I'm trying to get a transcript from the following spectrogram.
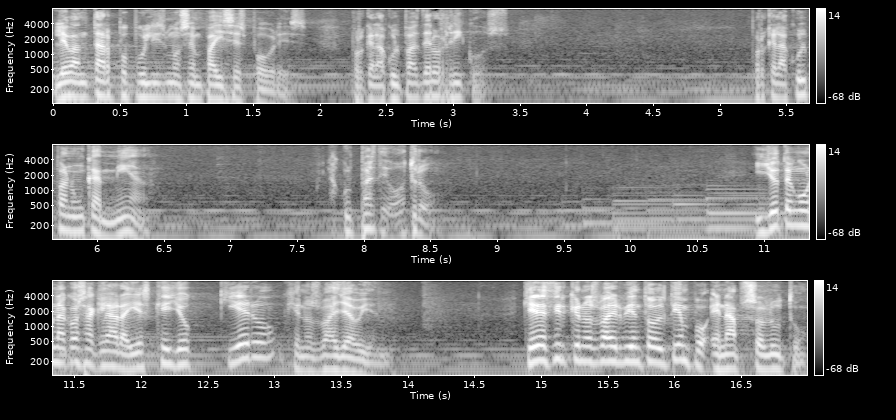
levantar populismos en países pobres? Porque la culpa es de los ricos. Porque la culpa nunca es mía. La culpa es de otro. Y yo tengo una cosa clara y es que yo quiero que nos vaya bien. ¿Quiere decir que nos va a ir bien todo el tiempo? En absoluto.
